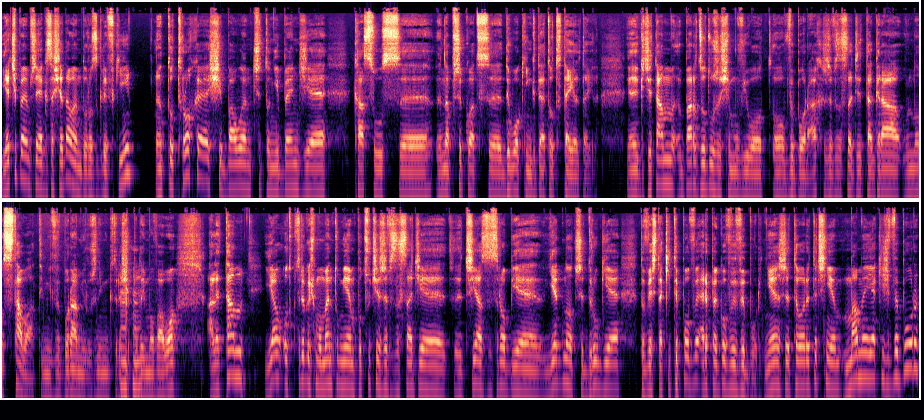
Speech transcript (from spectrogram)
ja ci powiem, że jak zasiadałem do rozgrywki, to trochę się bałem, czy to nie będzie kasus e, na przykład The Walking Dead od Telltale, e, gdzie tam bardzo dużo się mówiło o, o wyborach, że w zasadzie ta gra no, stała tymi wyborami różnymi, które się mhm. podejmowało, ale tam ja od któregoś momentu miałem poczucie, że w zasadzie e, czy ja zrobię jedno czy drugie, to wiesz, taki typowy RPGowy wybór, nie? że teoretycznie mamy jakiś wybór,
